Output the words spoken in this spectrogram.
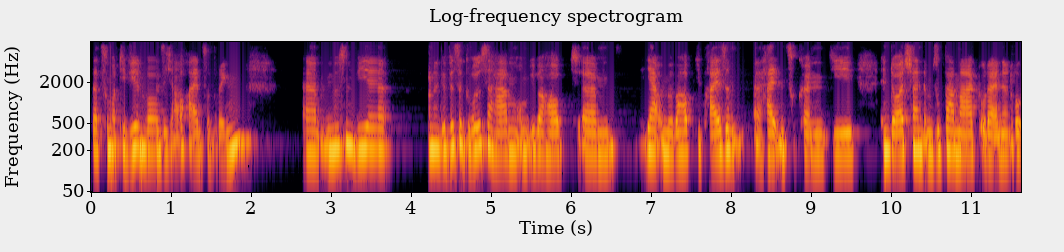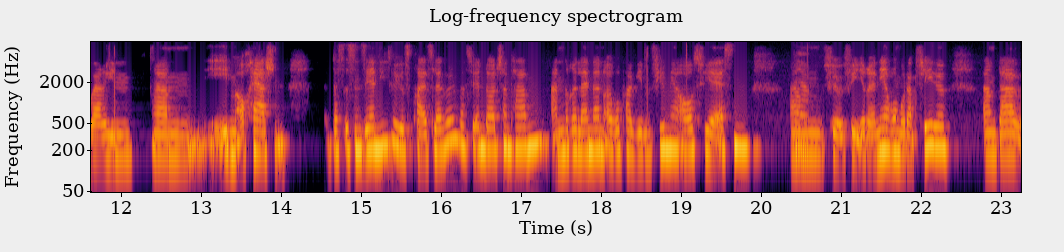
dazu motivieren wollen, sich auch einzubringen, äh, müssen wir eine gewisse Größe haben, um überhaupt ähm, ja, um überhaupt die Preise äh, halten zu können, die in Deutschland im Supermarkt oder in den Drogerien ähm, eben auch herrschen. Das ist ein sehr niedriges Preislevel, was wir in Deutschland haben. Andere Länder in Europa geben viel mehr aus für ihr Essen, ähm, ja. für, für ihre Ernährung oder Pflege. Ähm, da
